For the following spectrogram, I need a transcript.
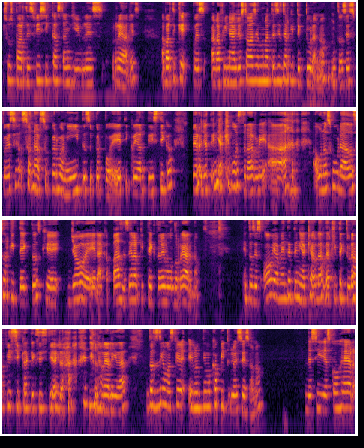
sus partes físicas, tangibles, reales, Aparte que, pues, a la final yo estaba haciendo una tesis de arquitectura, ¿no? Entonces puede sonar súper bonito, súper poético y artístico, pero yo tenía que mostrarle a, a, unos jurados arquitectos que yo era capaz de ser arquitecto en el mundo real, ¿no? Entonces, obviamente tenía que hablar de arquitectura física que existiera en la realidad. Entonces, digamos que el último capítulo es eso, ¿no? Decidí escoger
